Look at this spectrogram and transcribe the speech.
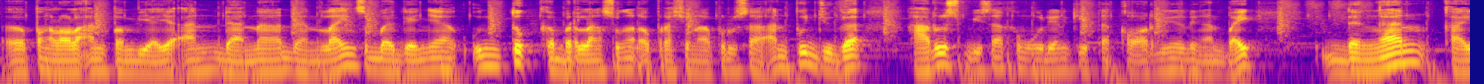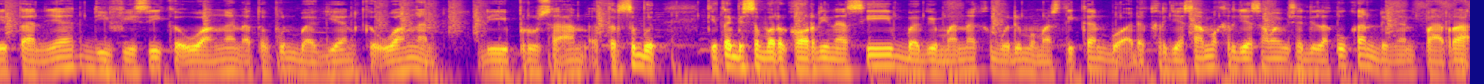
eh, pengelolaan pembiayaan, dana, dan lain sebagainya untuk keberlangsungan operasional perusahaan pun juga harus bisa kemudian kita koordinir dengan baik dengan kaitannya divisi keuangan ataupun bagian keuangan di perusahaan tersebut. Kita bisa berkoordinasi bagaimana kemudian memastikan bahwa ada kerjasama-kerjasama bisa dilakukan dengan para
